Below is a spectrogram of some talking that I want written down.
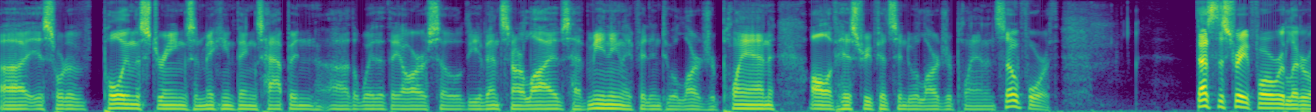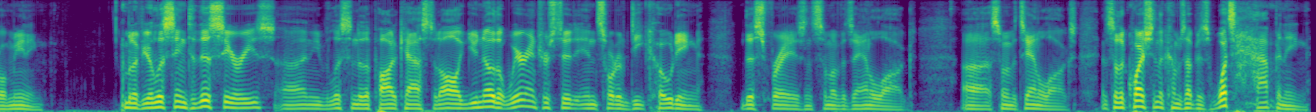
uh, is sort of pulling the strings and making things happen uh, the way that they are. So the events in our lives have meaning, they fit into a larger plan. All of history fits into a larger plan, and so forth. That's the straightforward literal meaning. But if you're listening to this series uh, and you've listened to the podcast at all, you know that we're interested in sort of decoding this phrase and some of its analog, uh, some of its analogs. And so the question that comes up is, what's happening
